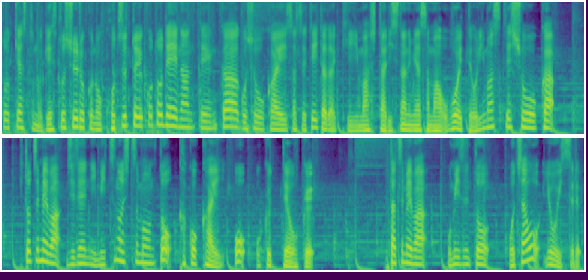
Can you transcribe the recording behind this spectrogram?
ドキャストのゲスト収録のコツということで、何点かご紹介させていただきました。リスナーの皆様、覚えておりますでしょうか ?1 つ目は、事前に3つの質問と過去回を送っておく。2つ目は、お水とお茶を用意する。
